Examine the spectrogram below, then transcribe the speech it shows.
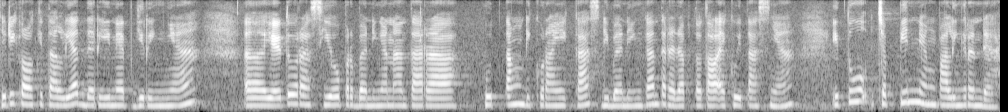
Jadi kalau kita lihat dari net gearingnya, uh, yaitu rasio perbandingan antara hutang dikurangi kas dibandingkan terhadap total ekuitasnya, itu Cepin yang paling rendah.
